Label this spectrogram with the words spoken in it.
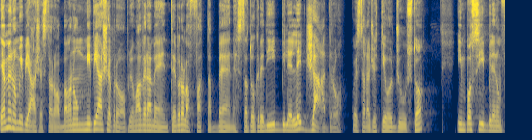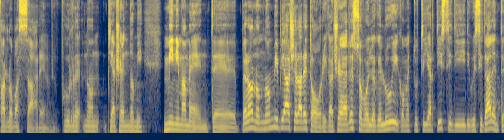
E a me non mi piace sta roba, ma non mi piace proprio, ma veramente, però l'ha fatta bene, è stato credibile, leggiadro, questo è l'aggettivo giusto. Impossibile non farlo passare, pur non piacendomi minimamente. Però non, non mi piace la retorica, cioè adesso voglio che lui, come tutti gli artisti di, di questi talent,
